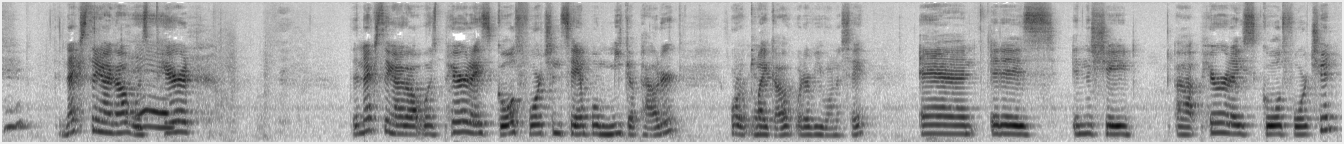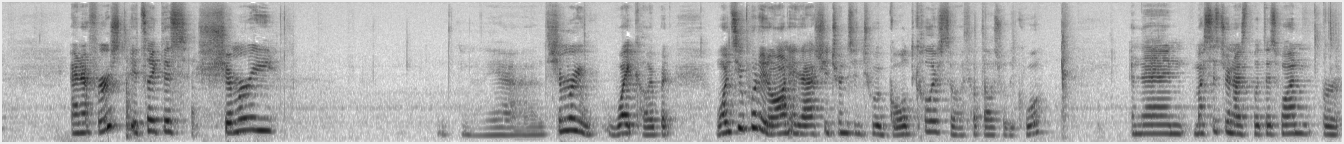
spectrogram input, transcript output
the next thing I got was Paradise the next thing I got was Paradise Gold Fortune Sample Mica Powder, or Mica, whatever you want to say. And it is in the shade uh, Paradise Gold Fortune. And at first, it's like this shimmery, yeah, shimmery white color. But once you put it on, it actually turns into a gold color. So I thought that was really cool. And then my sister and I split this one, or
